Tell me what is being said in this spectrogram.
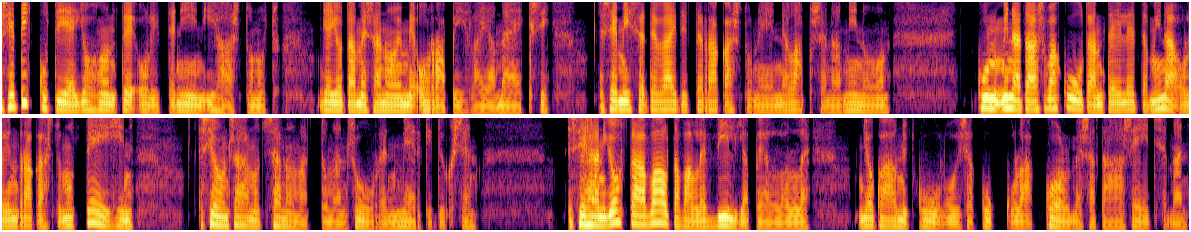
Se pikkutie, johon te olitte niin ihastunut, ja jota me sanoimme Orapihlajamäeksi, se missä te väititte rakastuneenne lapsena minuun, kun minä taas vakuutan teille, että minä olin rakastunut teihin, se on saanut sanomattoman suuren merkityksen. Sehän johtaa valtavalle viljapellolle, joka on nyt kuuluisa Kukkula 307,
